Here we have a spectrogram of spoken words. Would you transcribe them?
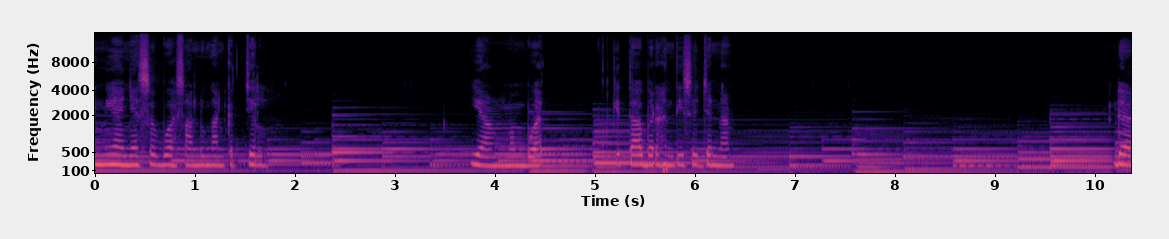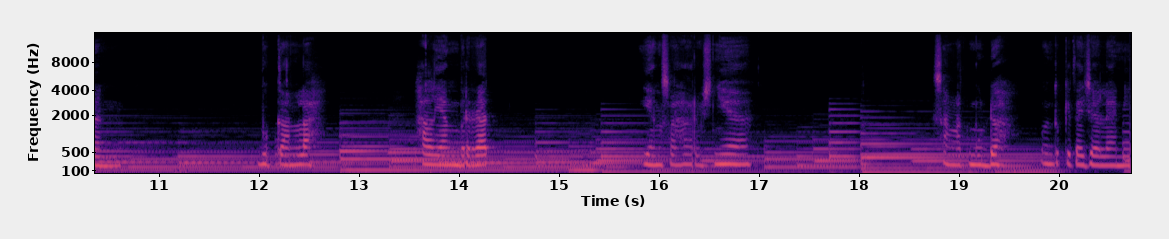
Ini hanya sebuah sandungan kecil yang membuat kita berhenti sejenak. Dan bukanlah hal yang berat yang seharusnya sangat mudah untuk kita jalani.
